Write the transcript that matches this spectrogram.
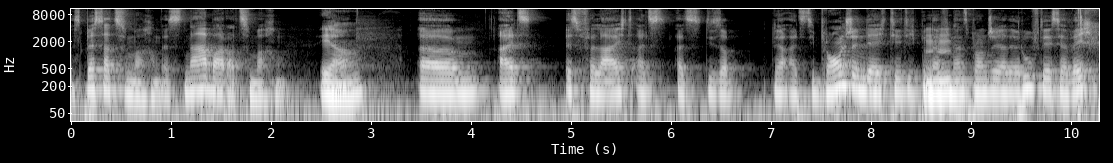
es besser zu machen, es nahbarer zu machen. Ja. Ähm, als es vielleicht als, als dieser, ja, als die Branche, in der ich tätig bin, der Mhm. Finanzbranche, ja, der Ruf, der ist ja weg.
